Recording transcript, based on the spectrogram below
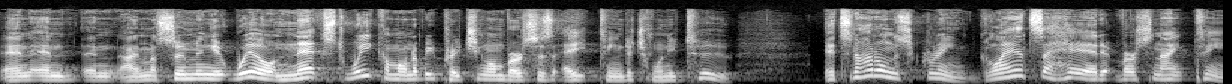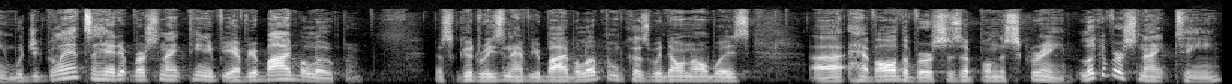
and, and, and I'm assuming it will, next week I'm going to be preaching on verses 18 to 22. It's not on the screen. Glance ahead at verse 19. Would you glance ahead at verse 19 if you have your Bible open? That's a good reason to have your Bible open because we don't always uh, have all the verses up on the screen. Look at verse 19.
